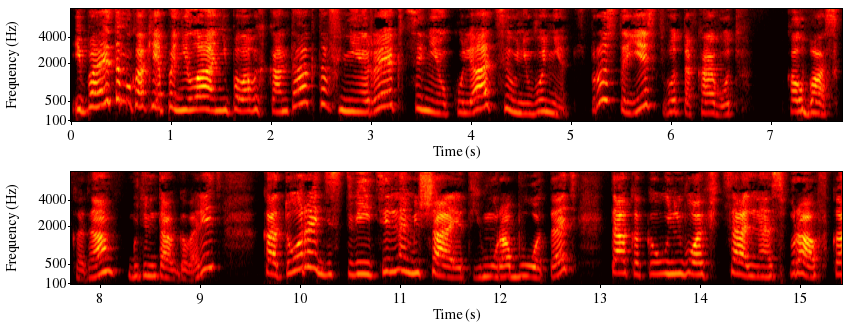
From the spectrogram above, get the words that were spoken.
И поэтому, как я поняла, ни половых контактов, ни эрекции, ни окуляции у него нет. Просто есть вот такая вот колбаска, да, будем так говорить, которая действительно мешает ему работать, так как у него официальная справка,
